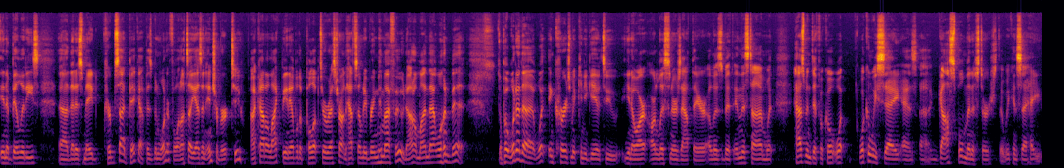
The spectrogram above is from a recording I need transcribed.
inabilities uh, that has made curbside pickup has been wonderful. And I'll tell you, as an introvert too, I kind of like being able to pull up to a restaurant and have somebody bring me my food. I don't mind that one bit. But what are the what encouragement can you give to you know our, our listeners out there, Elizabeth, in this time? What has been difficult? What what can we say as uh, gospel ministers that we can say, hey,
